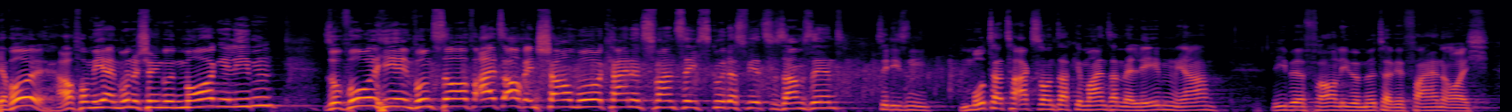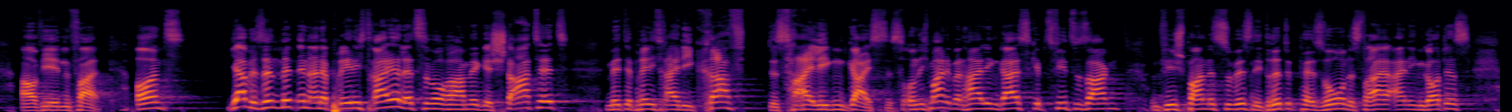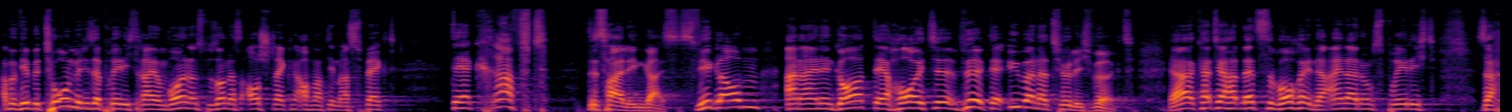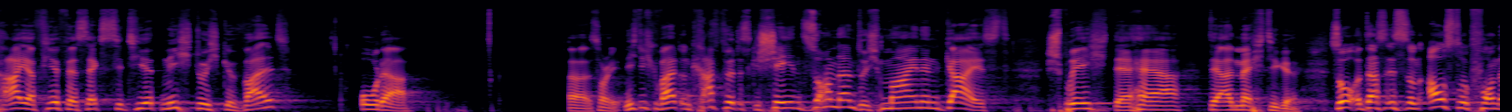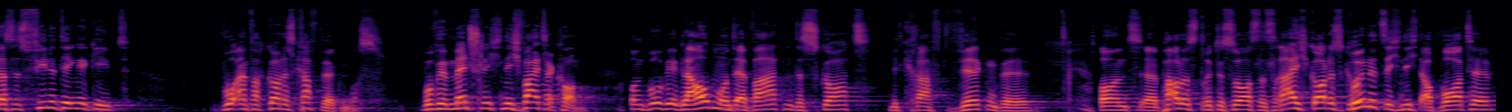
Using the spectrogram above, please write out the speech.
Jawohl, auch von mir einen wunderschönen guten Morgen, ihr Lieben. Sowohl hier in Wunsdorf als auch in Schaumburg 21. Es ist gut, dass wir zusammen sind, zu diesem Muttertagssonntag gemeinsam erleben. Ja, liebe Frauen, liebe Mütter, wir feiern euch auf jeden Fall. Und ja, wir sind mitten in einer Predigtreihe. Letzte Woche haben wir gestartet mit der Predigtreihe Die Kraft des Heiligen Geistes. Und ich meine, über den Heiligen Geist gibt es viel zu sagen und viel Spannendes zu wissen, die dritte Person des dreieinigen Gottes. Aber wir betonen mit dieser Predigtreihe und wollen uns besonders ausstrecken auch nach dem Aspekt der Kraft des Heiligen Geistes. Wir glauben an einen Gott, der heute wirkt, der übernatürlich wirkt. Ja, Katja hat letzte Woche in der Einleitungspredigt Sacharja 4, Vers 6 zitiert, nicht durch Gewalt oder äh, sorry, nicht durch Gewalt und Kraft wird es geschehen, sondern durch meinen Geist, spricht der Herr, der Allmächtige. So, und das ist so ein Ausdruck von, dass es viele Dinge gibt, wo einfach Gottes Kraft wirken muss, wo wir menschlich nicht weiterkommen und wo wir glauben und erwarten, dass Gott mit Kraft wirken will. Und äh, Paulus drückt es so aus, das Reich Gottes gründet sich nicht auf Worte,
